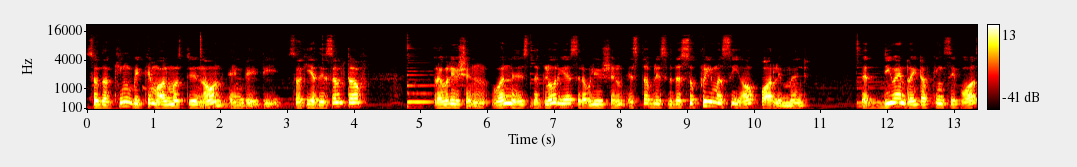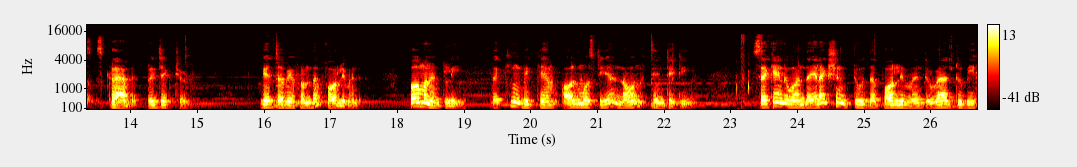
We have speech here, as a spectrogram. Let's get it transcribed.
So the king became almost a non-entity. So here the result of revolution one is the glorious revolution established the supremacy of parliament the divine right of kingship was scrapped, rejected. Get away from the parliament. Permanently, the king became almost a non entity. Second one, the election to the parliament were to be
